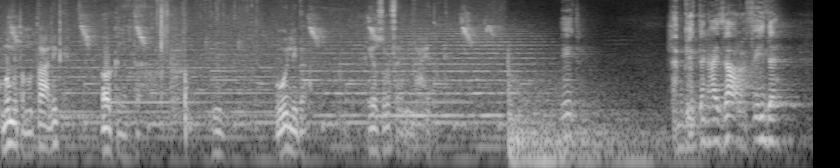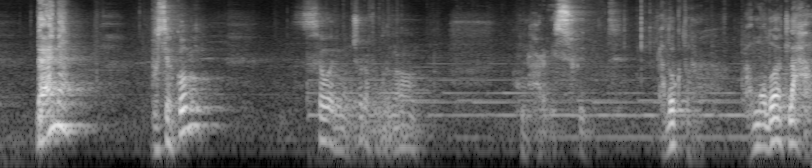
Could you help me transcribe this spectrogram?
المهم طمنتها عليك؟ آه كلمتها. وقول لي بقى. هي ظروفها من ناحيتك إيه ده؟ لا بجد أنا عايز أعرف إيه ده؟ ده أنا؟ بص يا كومي صوري منشورة في الجورنال يا نهار أسود يا دكتور الموضوع اتلحق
